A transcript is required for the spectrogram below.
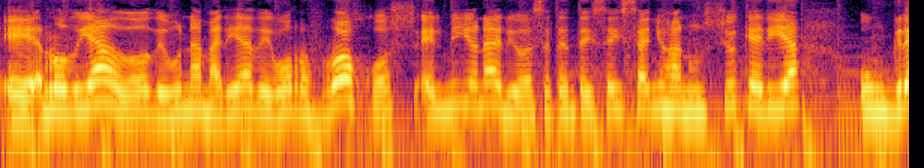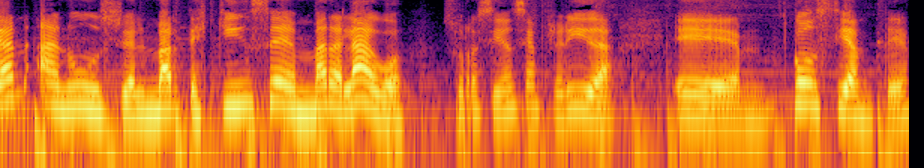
Eh, rodeado de una marea de gorros rojos, el millonario de 76 años anunció que haría un gran anuncio el martes 15 en Mar-a-Lago, su residencia en Florida, eh, consciente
